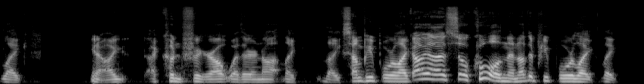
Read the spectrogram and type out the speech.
like you know, I I couldn't figure out whether or not like like some people were like, "Oh yeah, that's so cool." And then other people were like like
